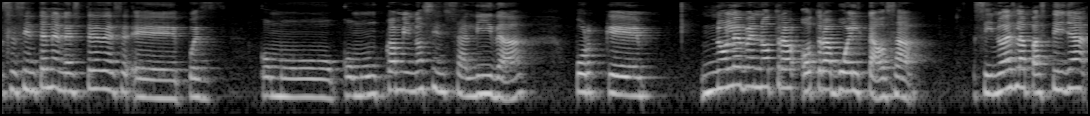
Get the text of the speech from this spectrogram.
se sienten en este, eh, pues, como, como un camino sin salida, porque no le ven otra, otra vuelta, o sea, si no es la pastilla,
